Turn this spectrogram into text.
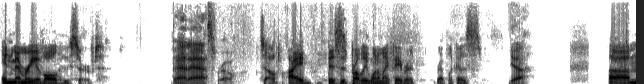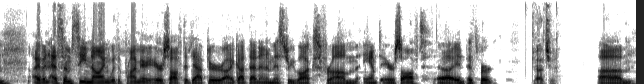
in memory of all who served. Badass, bro. So I this is probably one of my favorite replicas. Yeah. Um, I have an SMC nine with a primary airsoft adapter. I got that in a mystery box from Amped Airsoft uh, in Pittsburgh. Gotcha. Um,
